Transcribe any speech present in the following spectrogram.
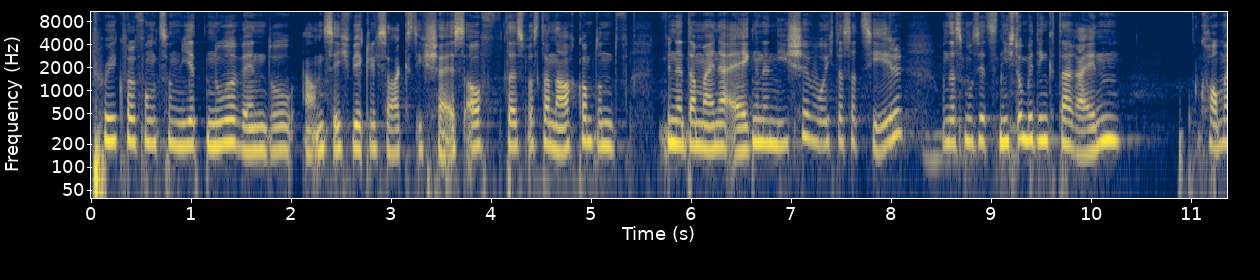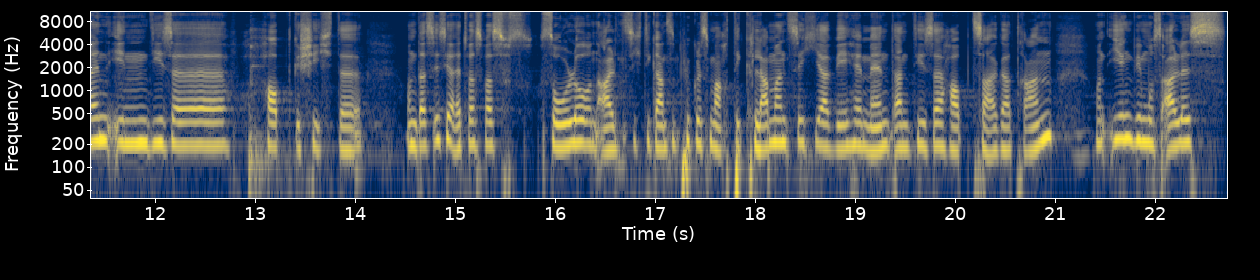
Prequel funktioniert nur, wenn du an sich wirklich sagst, ich scheiß auf das, was danach kommt und finde da meine eigene Nische, wo ich das erzähle. Und das muss jetzt nicht unbedingt da reinkommen in diese Hauptgeschichte. Und das ist ja etwas, was Solo und all sich die ganzen Prequels macht. Die klammern sich ja vehement an diese Hauptsaga dran. Und irgendwie muss alles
